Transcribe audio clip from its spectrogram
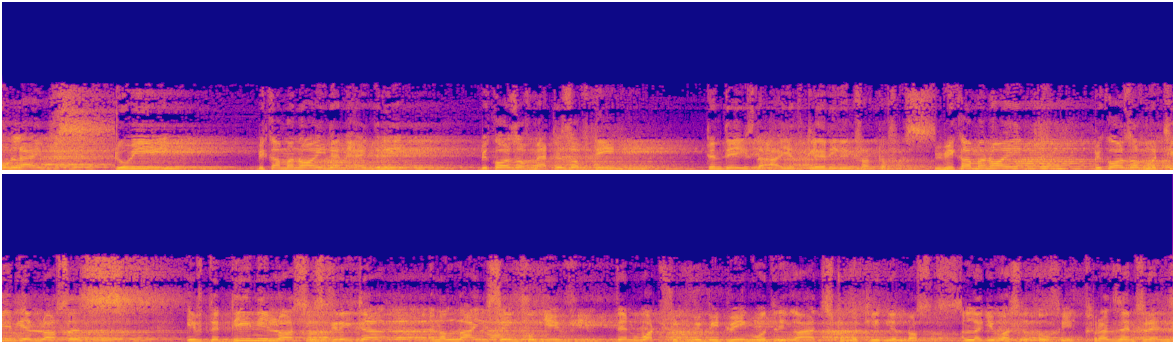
own lives. Do we become annoyed and angry because of matters of deen? Then there is the ayat glaring in front of us. We become annoyed because of material losses. If the dini loss is greater and Allah is saying forgive, then what should we be doing with regards to material losses? Allah give us the tawfiq. Brothers and friends,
